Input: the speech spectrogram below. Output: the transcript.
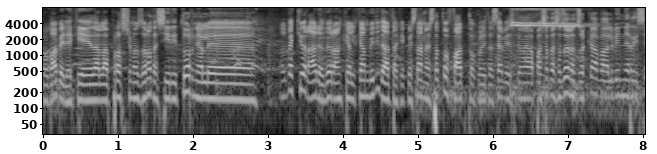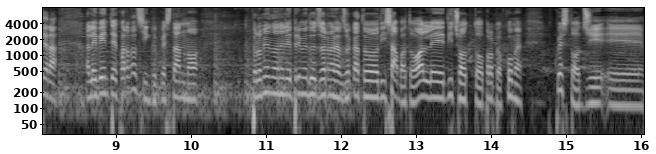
probabile che dalla prossima giornata si ritorni alle, al vecchio orario, ovvero anche al cambio di data che quest'anno è stato fatto l'Ita Service che nella passata stagione giocava il venerdì sera alle 20.45, quest'anno perlomeno nelle prime due giornate ha giocato di sabato alle 18 proprio come quest'oggi e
